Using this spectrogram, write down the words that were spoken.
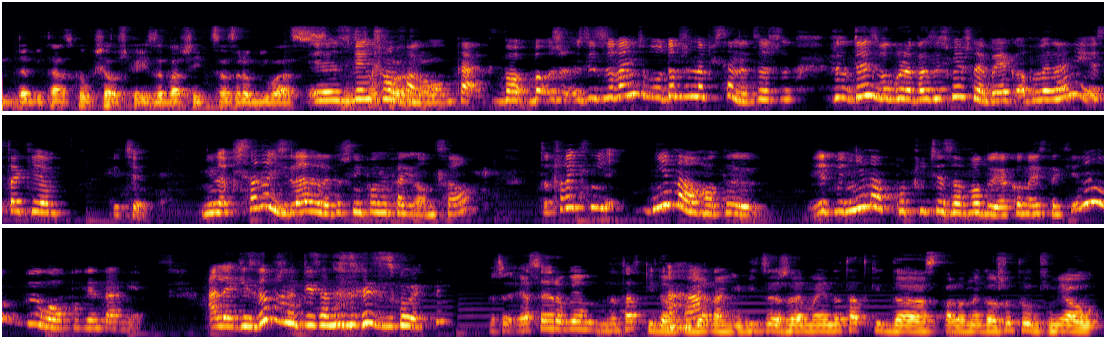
debiutancką książkę i zobaczyć, co zrobiła z, Y, Z większą formą. tak. Bo, bo zdecydowanie to było dobrze napisane. To, że, że to jest w ogóle bardzo śmieszne, bo jak opowiadanie jest takie, wiecie, nie napisane źle, ale też nie porywająco, to człowiek nie, nie ma ochoty, jakby nie ma poczucia zawodu, jak ono jest takie, no było opowiadanie. Ale jak jest dobrze napisane, to jest złe. Znaczy, ja sobie robiłem notatki do Aha. opowiadań i widzę, że moje notatki do spalonego rzutu brzmią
